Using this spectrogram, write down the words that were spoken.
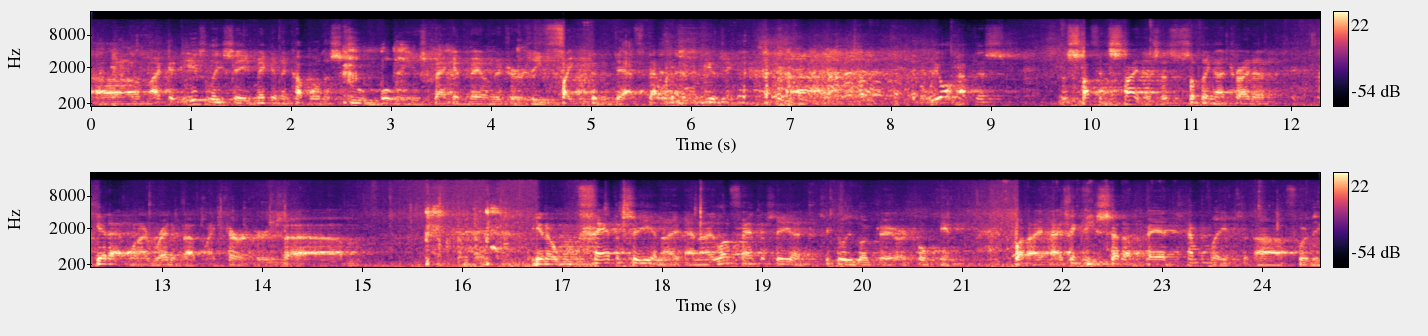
um, I could easily see making a couple of the school bullies back in Bayonne, New Jersey fight to the death. That would have been amusing. Uh, we all have this, this stuff inside us. This is something I try to get at when I write about my characters. Um, you know, fantasy, and I, and I love fantasy, I particularly love J.R. Tolkien, but I, I think he set up bad templates uh, for the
